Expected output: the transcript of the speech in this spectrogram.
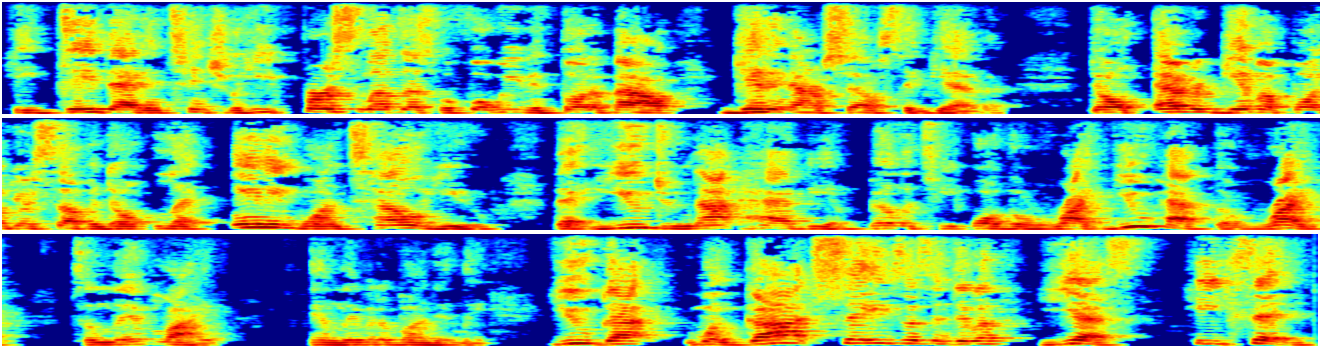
He did that intentionally. He first loved us before we even thought about getting ourselves together. Don't ever give up on yourself and don't let anyone tell you that you do not have the ability or the right. You have the right to live life and live it abundantly. You got, when God saves us and deliver, yes, he said,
